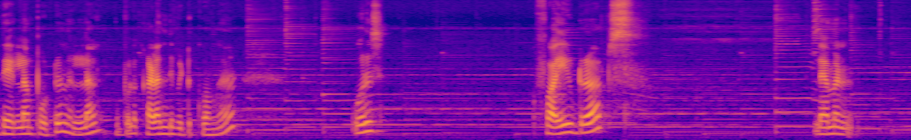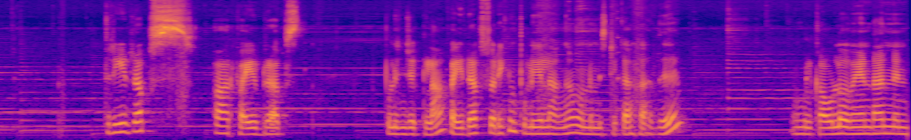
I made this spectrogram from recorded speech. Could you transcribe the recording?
இதையெல்லாம் போட்டு நல்லா இது கலந்து விட்டுக்கோங்க. ஒரு five drops lemon three drops or five drops புளிஞ்சிக்கலாம் ஃபைவ் ட்ராப்ஸ் வரைக்கும் புளியலாங்க ஒன்றும் மிஸ்டேக் ஆகாது. உங்களுக்கு அவ்வளோ வேண்டான்னு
